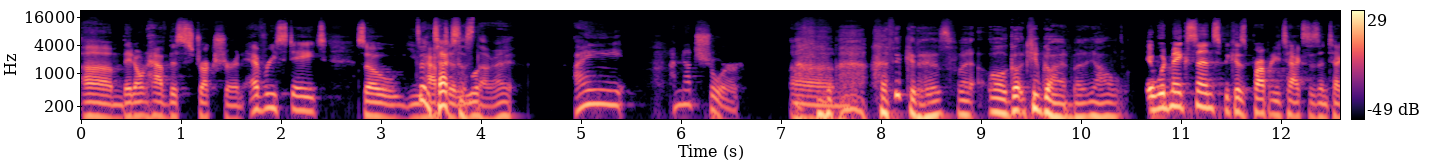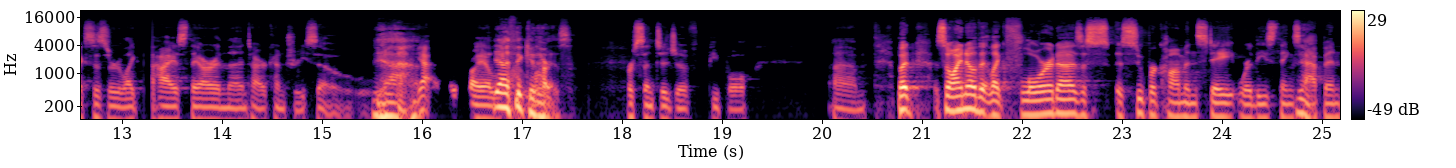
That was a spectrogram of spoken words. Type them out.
um, they don't have this structure in every state. So you it's in texas look, though right I I'm not sure. Um, i think it is but well go keep going but yeah I'll, It would make sense because property taxes in Texas are like the highest they are in the entire country. So yeah yeah, probably a yeah i think it is percentage of people. Um, but so I know that like Florida is a super common state where these things Yeah. happen,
